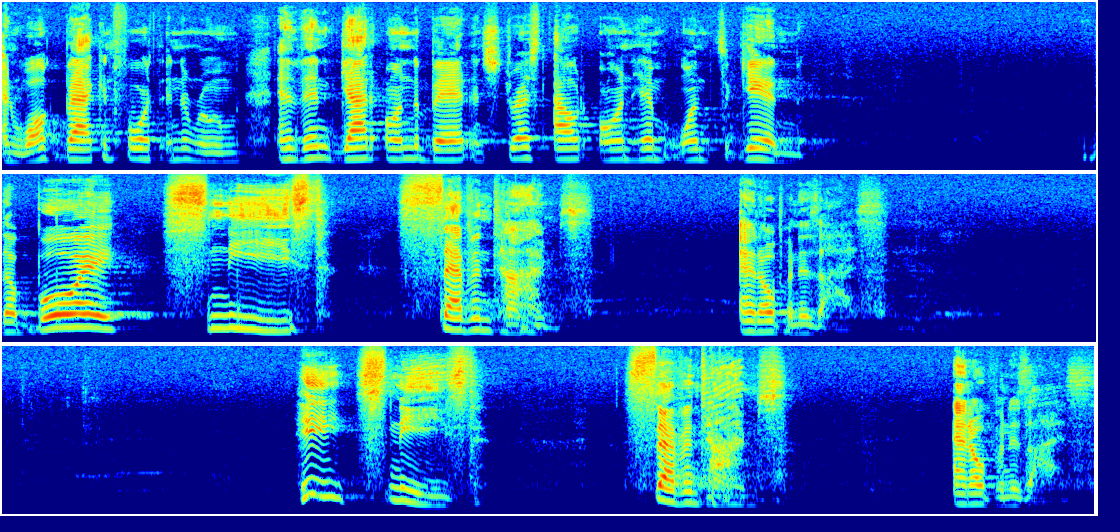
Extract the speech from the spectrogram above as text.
and walked back and forth in the room, and then got on the bed and stretched out on him once again. The boy sneezed seven times and opened his eyes. He sneezed seven times and opened his eyes.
